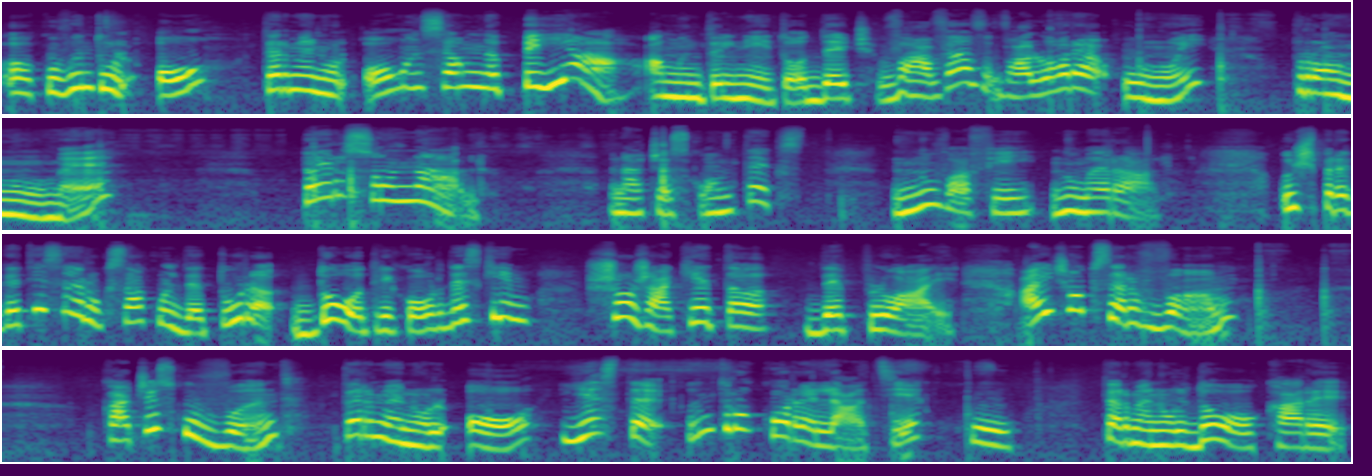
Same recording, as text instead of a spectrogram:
ă, cuvântul o, termenul o înseamnă pe ea am întâlnit-o, deci va avea valoarea unui pronume personal. În acest context, nu va fi numeral. Își pregătise în rucsacul de tură două tricouri de schimb și o jachetă de ploaie. Aici observăm că acest cuvânt, termenul o, este într-o corelație cu termenul două, care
